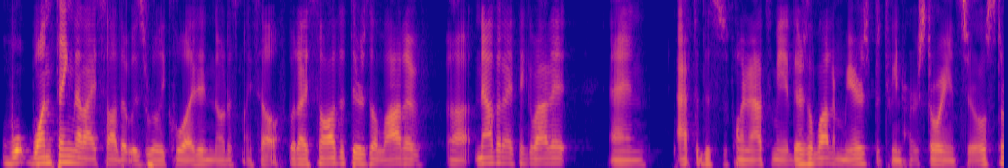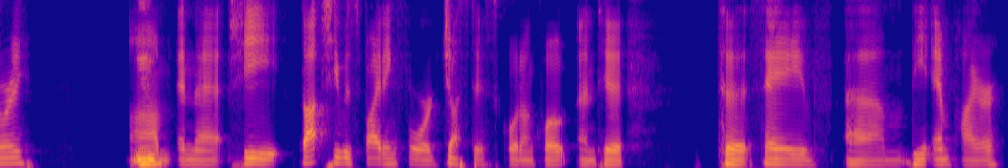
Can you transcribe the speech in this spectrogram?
one thing that I saw that was really cool, I didn't notice myself, but I saw that there's a lot of, uh, now that I think about it, and after this was pointed out to me, there's a lot of mirrors between her story and Syril's story. Mm. Um, and that she thought she was fighting for justice, quote unquote, and to to save um, the empire.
